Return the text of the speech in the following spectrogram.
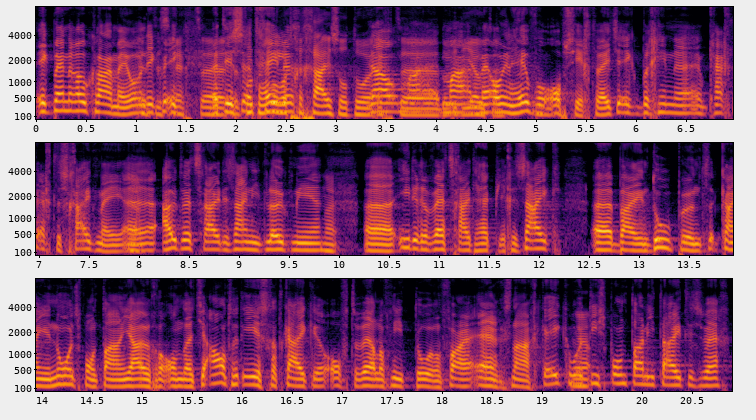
Ik ben er ook klaar mee hoor. Want het ik, is ik, echt, eh, het is het, het voetbal hele- gegijzeld door nou, echt, eh, maar, door maar met- in heel veel opzichten, weet je. Ik begin, eh, ik krijg er echt de scheid mee. Ja. Eh, uitwedstrijden zijn niet leuk meer. Nee. Eh, iedere wedstrijd heb je gezeik. Eh, bij een doelpunt kan je nooit spontaan juichen, omdat je altijd eerst gaat kijken of er wel of niet door een VAR ergens naar gekeken wordt. Ja. Die spontaniteit is weg.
